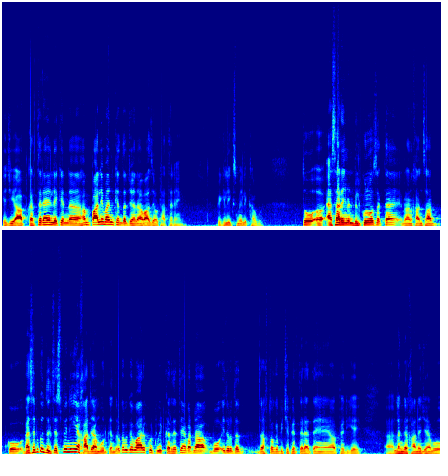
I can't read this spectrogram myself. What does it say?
कि जी आप करते रहें, लेकिन हम पार्लियामान के अंदर जो है ना आवाज़ें उठाते रहेंगे। विकी लीक्स में लिखा हुआ तो ऐसा अरेंजमेंट बिल्कुल हो सकता है। इमरान खान साहब को वैसे भी कोई दिलचस्पी नहीं है खारजा अमूर के अंदर। कभी कभार कोई ट्वीट कर देते हैं, वरना वो इधर उधर दरख्तों के पीछे फिरते रहते हैं और फिर ये लंगर खाने जो हैं वो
